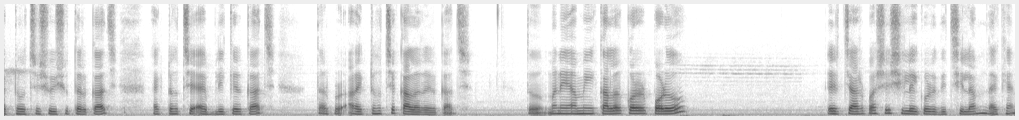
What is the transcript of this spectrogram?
একটা হচ্ছে সুই সুতার কাজ, একটা হচ্ছে অ্যাবলিকের কাজ, তারপর আরেকটা হচ্ছে কালারের কাজ। তো মানে আমি কালার করার পরেও এর চারপাশে সেলাই করে দিচ্ছিলাম, দেখেন।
